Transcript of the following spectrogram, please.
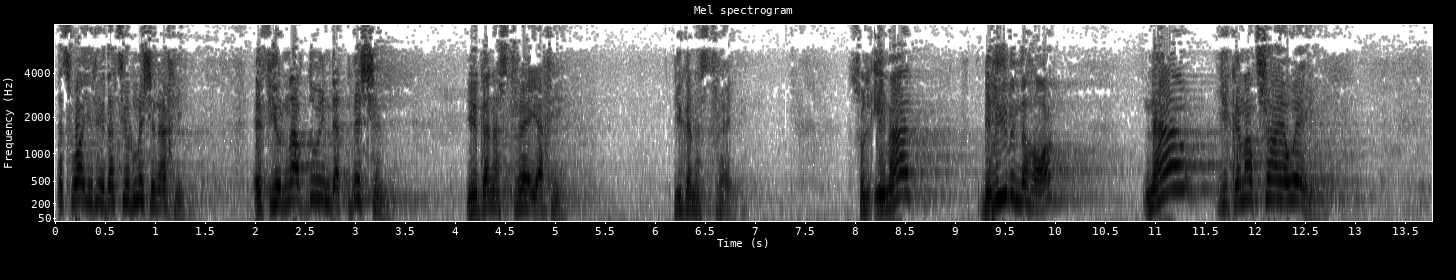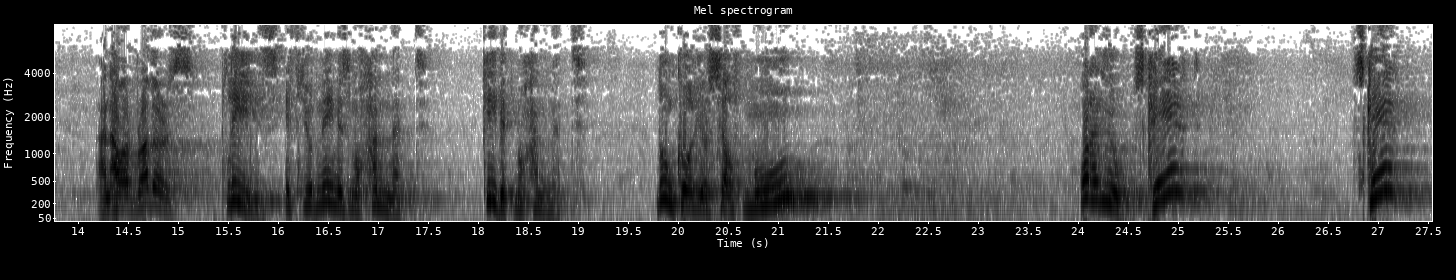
that's why you're here that's your mission أخي if you're not doing that mission you're gonna stray أخي you're gonna stray so iman believe in the heart now you cannot shy away and our brothers please if your name is Muhammad keep it Muhammad don't call yourself Mu what are you scared scared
